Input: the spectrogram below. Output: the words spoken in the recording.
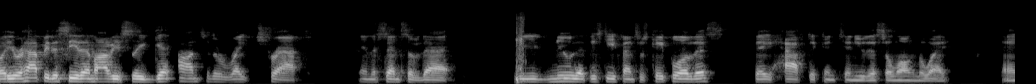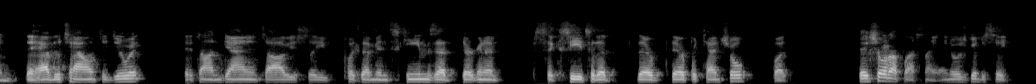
But you were happy to see them obviously get onto the right track in the sense of that we knew that this defense was capable of this. They have to continue this along the way, and they have the talent to do it. It's on Gannon to obviously put them in schemes that they're going to succeed to the, their their potential. But they showed up last night, and it was good to see.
